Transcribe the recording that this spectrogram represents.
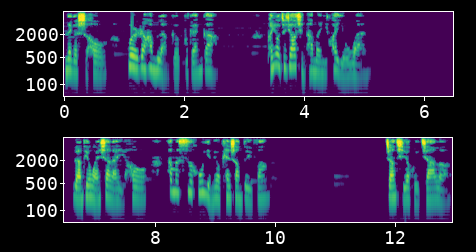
那个时候为了让他们两个不尴尬，朋友就邀请他们一块游玩。两天玩下来以后，他们似乎也没有看上对方。张琪要回家了，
